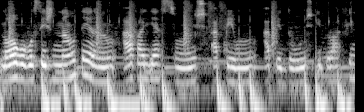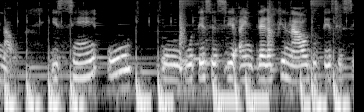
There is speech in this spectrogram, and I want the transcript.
Logo, vocês não terão avaliações AP1, AP2 e prova final, e sim o, o, o TCC, a entrega final do TCC.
